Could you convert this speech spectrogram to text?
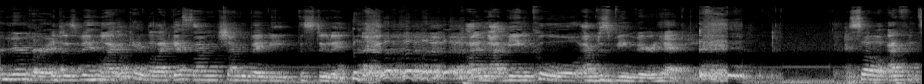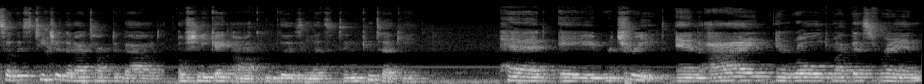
remember, and just being like, okay, well, I guess I'm Shango Baby, the student. I'm not being cool. I'm just being very happy. So I so this teacher that I talked about, Oshinike Ankh, who lives in Lexington, Kentucky, had a retreat, and I enrolled my best friend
